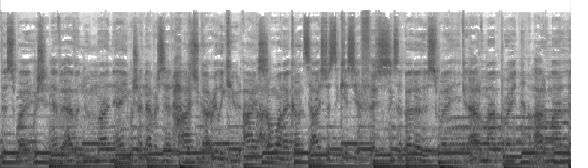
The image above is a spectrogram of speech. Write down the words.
this way. Wish you never ever knew my name. Wish I never said hi. You got really cute eyes. I don't wanna cut ties just to kiss your face. Things are better this way. Get out of my brain. I'm out of my lane.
